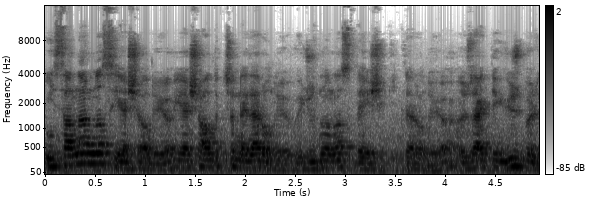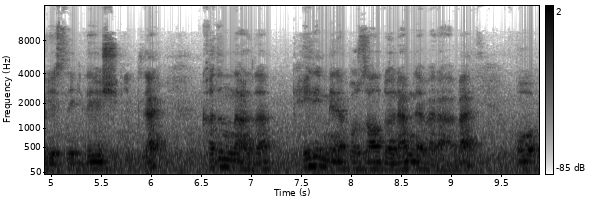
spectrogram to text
İnsanlar nasıl yaş alıyor? Yaş aldıkça neler oluyor? Vücudunda nasıl değişiklikler oluyor? Özellikle yüz bölgesindeki değişiklikler kadınlarda perimenopozal dönemle beraber o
